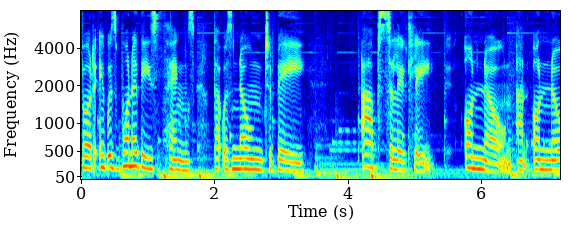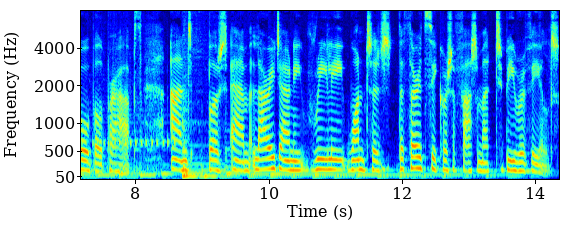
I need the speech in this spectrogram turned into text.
but it was one of these things that was known to be absolutely unknown and unknowable perhaps and but um, Larry Downey really wanted the third secret of Fatima to be revealed.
